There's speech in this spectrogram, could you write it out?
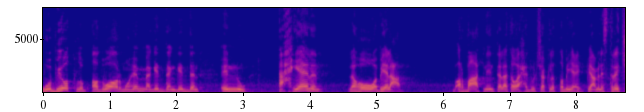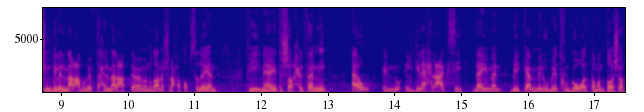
وبيطلب أدوار مهمة جدا جدا إنه أحيانا لو هو بيلعب. 4 2 3 1 والشكل الطبيعي. بيعمل stretching للملعب وبيفتح الملعب تماما وده هنشرحه تفصيليا في نهاية الشرح الفني. أو إنه الجناح العكسي دايما بيكمل وبيدخل جوه ال 18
